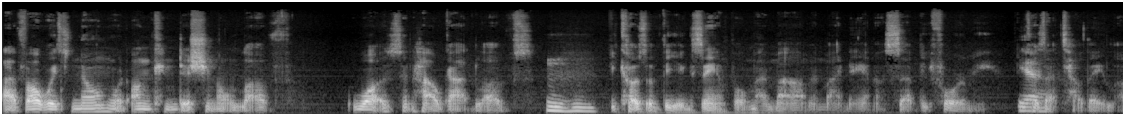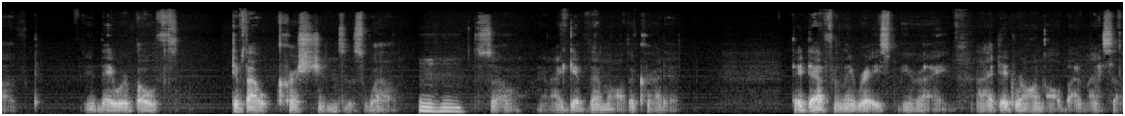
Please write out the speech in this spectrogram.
I've always known what unconditional love was and how God loves Mm-hmm. because of the example my mom and my nana set before me because Yeah. that's how they loved and they were both devout Christians as well Mm-hmm. so I give them all the credit they definitely raised me right I did wrong all by myself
